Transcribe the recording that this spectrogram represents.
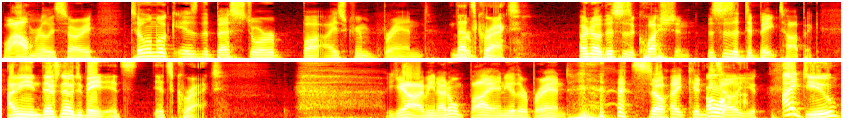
Wow, I'm really sorry. Tillamook is the best store bought ice cream brand. that's or- correct. Oh no, this is a question. This is a debate topic. I mean, there's no debate. It's it's correct. Yeah, I mean I don't buy any other brand. so I can Oh, tell you. I do,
